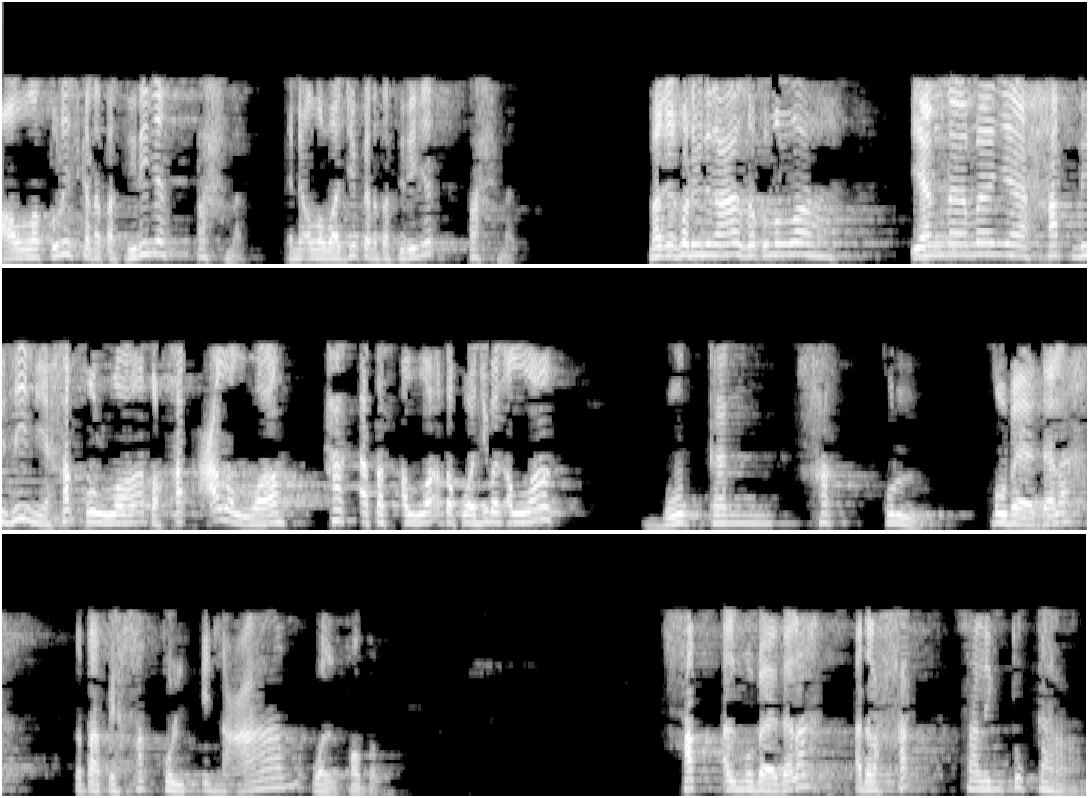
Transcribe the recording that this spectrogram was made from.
Allah tuliskan atas dirinya rahmat. Ini Allah wajibkan atas dirinya rahmat. Maka azakumullah yang namanya hak di sini, hakullah atau hak Allah, hak atas Allah atau kewajiban Allah bukan hakul mubadalah tetapi hakul in'am wal fadl. Hak al-mubadalah adalah hak saling tukar.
